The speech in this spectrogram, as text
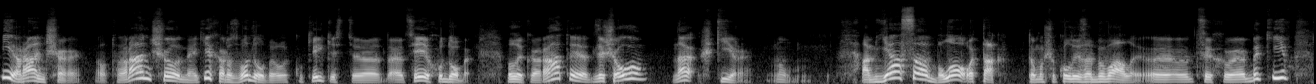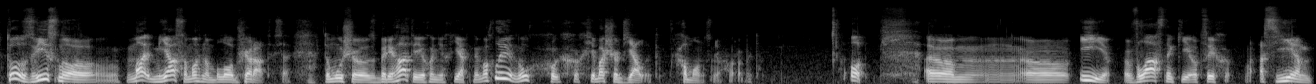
і ранчери. От ранчо, на яких розводили велику кількість цієї худоби. Великої рогати. Для чого? На шкіри. Ну, а м'ясо було отак. Тому що коли забивали е, цих е, биків, то звісно м'ясо можна було обжиратися, тому що зберігати його ніяк не могли, ну хіба що в'ялити, хамон з нього робити. От. Ем, е, і власники оцих асьєнд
